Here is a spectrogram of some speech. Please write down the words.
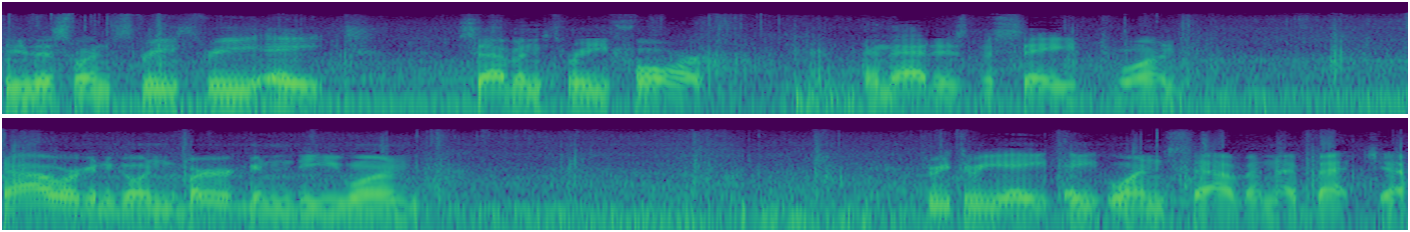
See this one's 338-734 and that is the sage one. Now we're going to go in the burgundy one. 338-817 I bet you.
